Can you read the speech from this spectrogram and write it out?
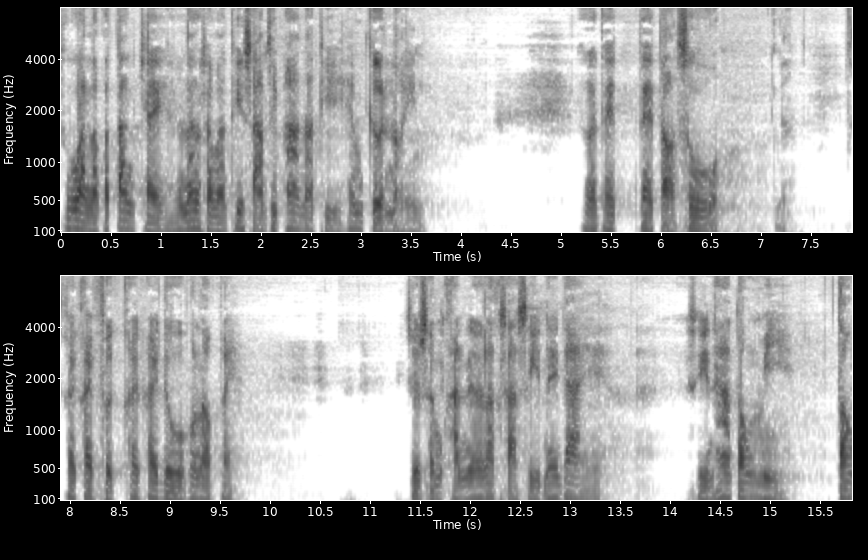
ทุกวันเราก็ตั้งใจนั่งสมาธิสามสิบห้านาทีให้มันเกินหน่อยเองก็ได้ได้ต่อสู้ ค่อยๆ ฝึก ค่อย ๆ ดูของเราไป จุดสำคัญก็รักษาศีลให้ได้ ศีลห้าต้องมีต้อง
